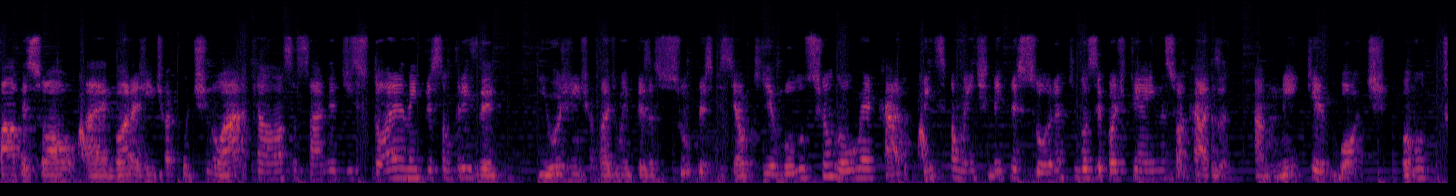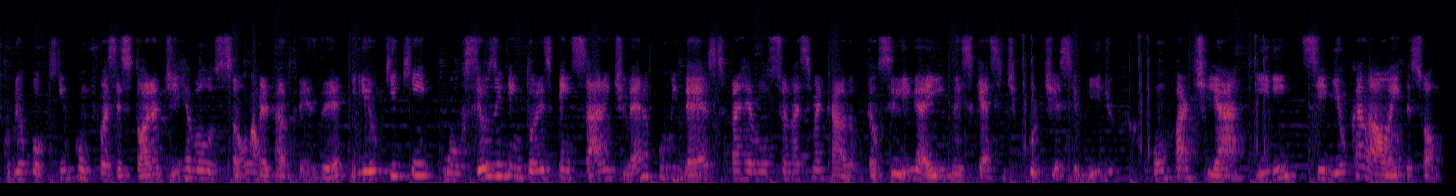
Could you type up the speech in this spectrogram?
Fala pessoal, agora a gente vai continuar aquela nossa saga de história na impressão 3D. E hoje a gente vai falar de uma empresa super especial que revolucionou o mercado, principalmente da impressora que você pode ter aí na sua casa, a MakerBot. Vamos descobrir um pouquinho como foi essa história de revolução no mercado 3D e o que, que os seus inventores pensaram e tiveram como ideias para revolucionar esse mercado. Então se liga aí, não esquece de curtir esse vídeo, compartilhar e seguir o canal, hein, pessoal?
